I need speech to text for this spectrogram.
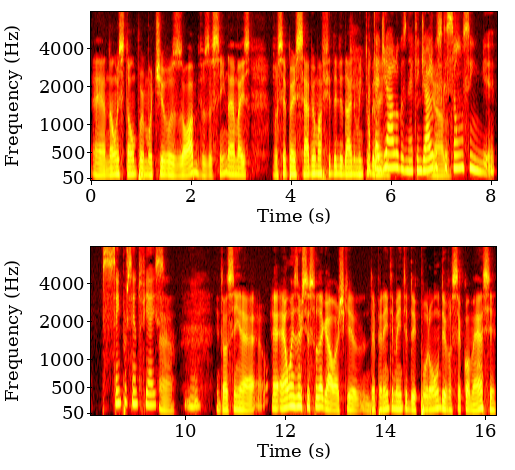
é, não estão por motivos óbvios, assim, né? Mas você percebe uma fidelidade muito Até grande. Até diálogos, né? Tem diálogos, diálogos, que são, assim, 100% fiéis. É. Né? Então, assim, é, é, é, um exercício legal. Acho que, independentemente de por onde você comece,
